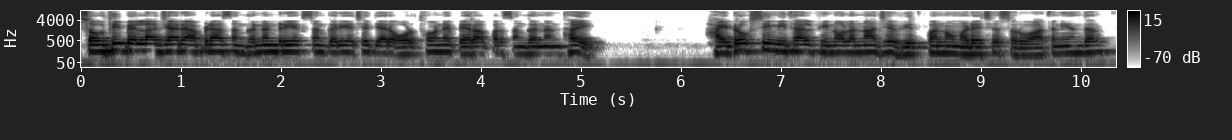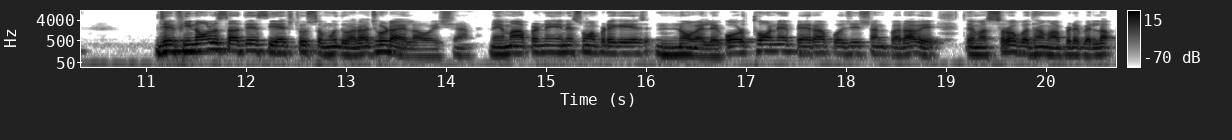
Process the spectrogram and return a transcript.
સૌથી પહેલા જ્યારે આપણે આ સંઘનન રિએક્શન કરીએ છીએ, ત્યારે ઓર્થો અને પેરા પર સંઘનન થઈ હાઇડ્રોક્સી મિથાઇલ ફિનોલના જે વ્યુત્પન્નો મળે છે શરૂઆતની અંદર, જે ફિનોલ સાથે સીએચ ટુ સમૂહ દ્વારા જોડાયેલા હોય છે. ને એમાં આપણને એને શું આપણે કહીએ છીએ? નોવેલેક ઓર્થો અને પેરા પોઝિશન પર આવે, તો એમાં સર્વપ્રથમ આપણે પહેલાં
